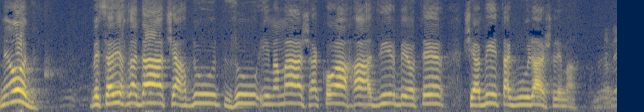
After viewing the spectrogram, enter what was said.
מאוד. וצריך לדעת שאחדות זו היא ממש הכוח האדיר ביותר שיביא את הגאולה השלמה. אמן.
